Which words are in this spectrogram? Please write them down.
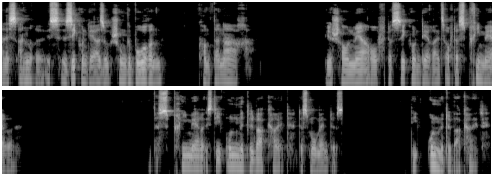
Alles andere ist sekundär, also schon geboren, kommt danach. Wir schauen mehr auf das Sekundäre als auf das Primäre. Das Primäre ist die Unmittelbarkeit des Momentes. Die Unmittelbarkeit.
